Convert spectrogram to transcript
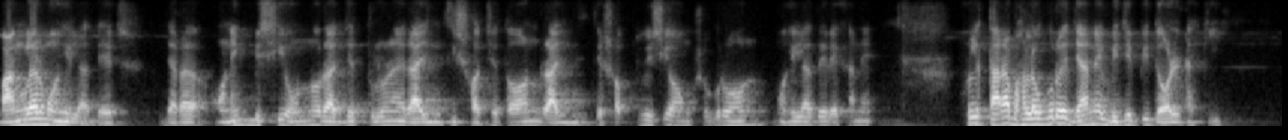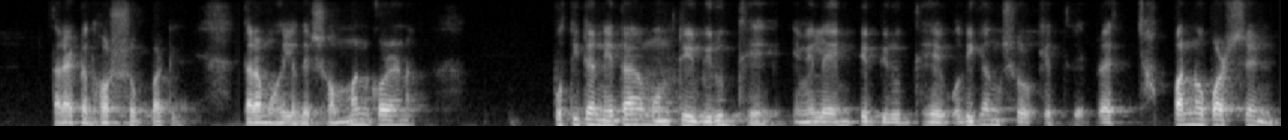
বাংলার মহিলাদের, যারা অনেক বেশি অন্য রাজ্যের তুলনায় রাজনীতি সচেতন, রাজনীতিতে সবচেয়ে বেশি অংশগ্রহণ মহিলাদের এখানে, ফলে তারা ভালো করে জানে বিজেপি দলটা কি। তারা একটা ধর্ষক পার্টি, তারা মহিলাদের সম্মান করে না। প্রতিটা নেতা মন্ত্রীর বিরুদ্ধে, এমএলএ, এমপির বিরুদ্ধে অধিকাংশ ক্ষেত্রে প্রায় ছাপ্পান্ন পার্সেন্ট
